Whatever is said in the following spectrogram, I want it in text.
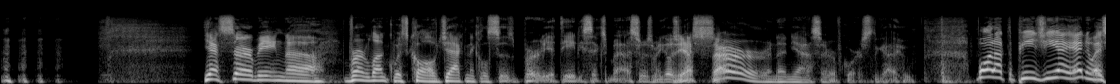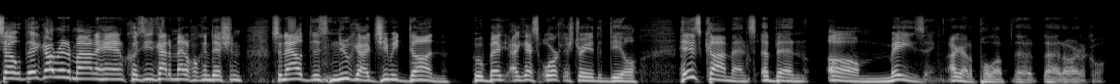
Yes, sir, being uh, Verne Lundquist call of Jack Nicklaus's birdie at the 86 Masters when he goes, yes, sir. And then, yes, sir, of course, the guy who bought out the PGA. Anyway, so they got rid of Monahan because he's got a medical condition. So now this new guy, Jimmy Dunn, who I guess orchestrated the deal, his comments have been amazing. I got to pull up that, that article.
